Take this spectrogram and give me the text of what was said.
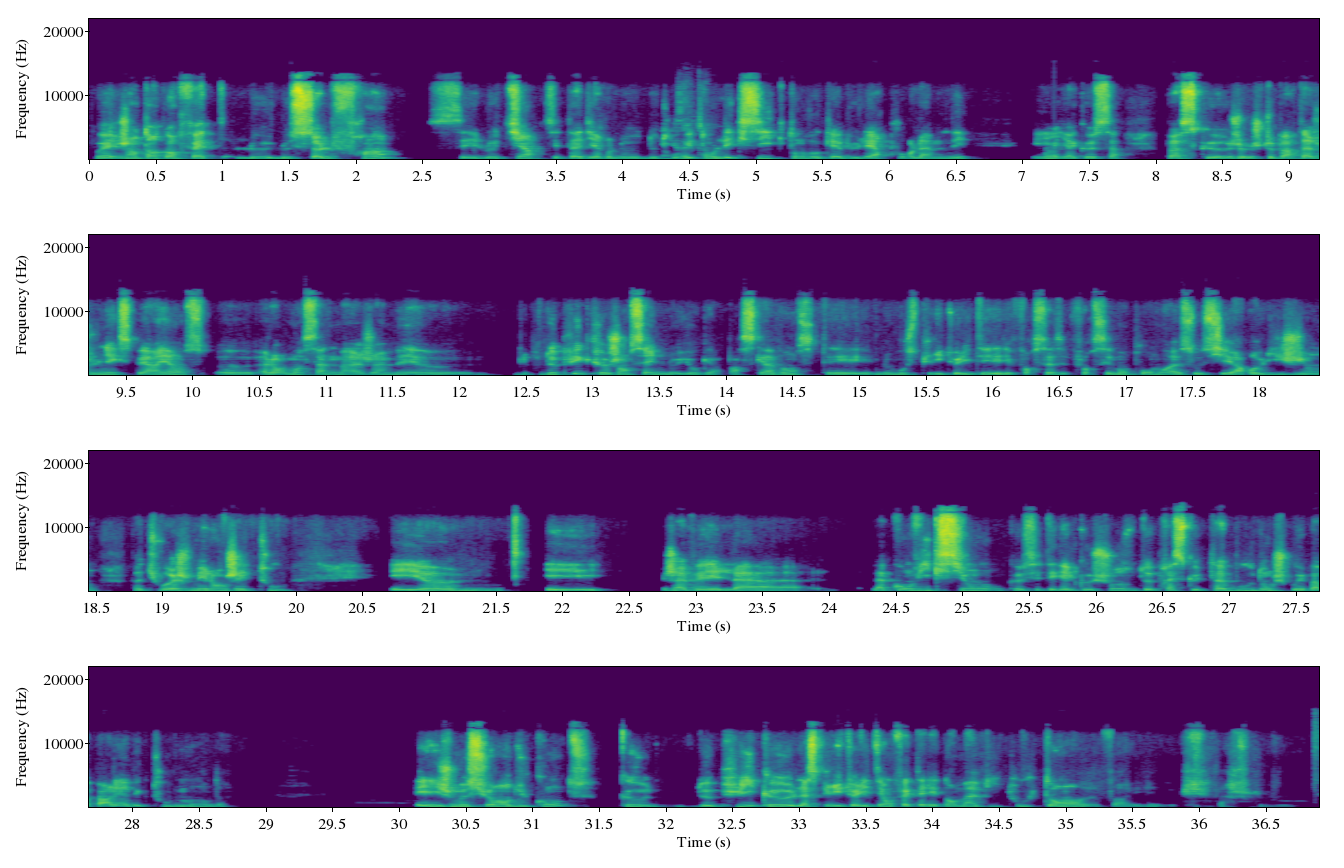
Ouais, j'entends qu'en fait, le, seul frein, c'est le tien, c'est-à-dire de trouver ton lexique, ton vocabulaire pour l'amener. Et il n'y a que ça. Parce que je, te partage une expérience. Euh, alors moi, ça ne m'a jamais... Euh, depuis que j'enseigne le yoga, parce qu'avant, c'était le mot spiritualité, il est forcément pour moi associé à religion. Enfin, tu vois, je mélangeais tout. Et, euh, et j'avais la, la conviction que c'était quelque chose de presque tabou dont je ne pouvais pas parler avec tout le monde. Et je me suis rendu compte que depuis que la spiritualité, en fait, elle est dans ma vie tout le temps, enfin,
